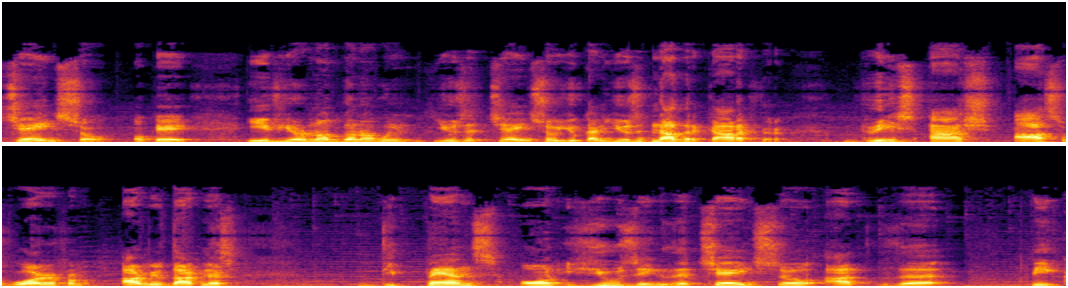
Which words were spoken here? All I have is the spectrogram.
chainsaw, okay? If you're not gonna use a chainsaw, you can use another character. This Ash, Ash Warrior from Army of Darkness, depends on using the chainsaw at the peak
